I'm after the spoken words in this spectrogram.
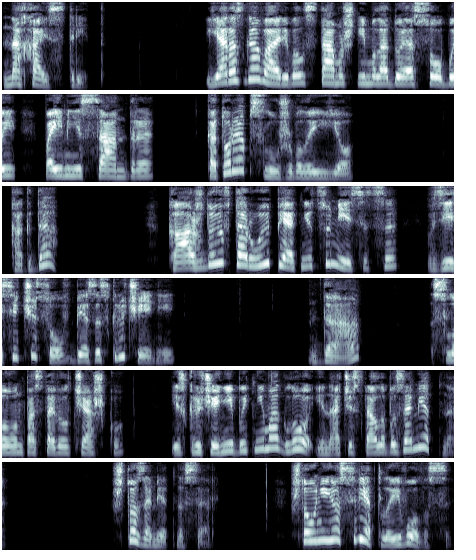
на Хай-стрит. Я разговаривал с тамошней молодой особой по имени Сандра, которая обслуживала ее. Когда? Каждую вторую пятницу месяца в десять часов без исключений. Да, Слоун поставил чашку. Исключений быть не могло, иначе стало бы заметно. Что заметно, сэр? Что у нее светлые волосы.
